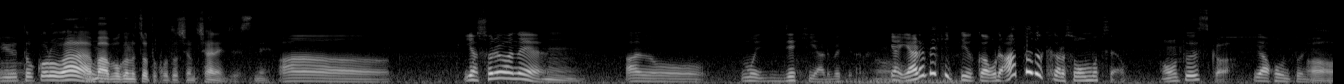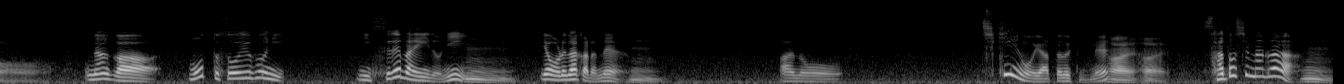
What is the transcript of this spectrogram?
いうところは、うん。まあ僕のちょっと今年のチャレンジですね。ああいやそれはね、うん。あのーもうぜひやるべきだね、うん。いややるべきっていうか俺会った時からそう思ってたよ。本当ですか？いや本当あになんかもっとそういうふうににすればいいのあに、いうん。や俺だからねうん。あのーチキンをやった時にね、はいはい。佐渡島がうん。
